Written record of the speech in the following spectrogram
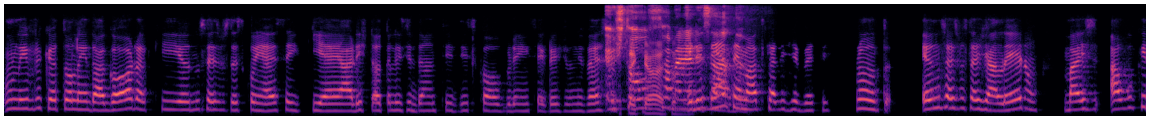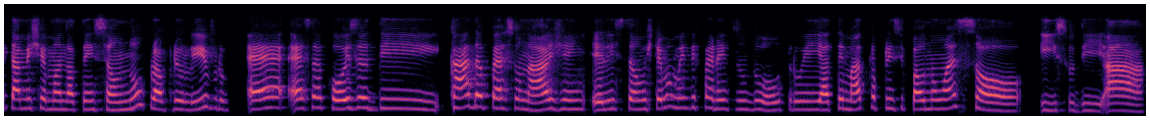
um livro que eu tô lendo agora, que eu não sei se vocês conhecem, que é Aristóteles e Dante Descobrem Segredos do Universo. Eu estou que é ótimo. Ele tem a familiarizada. temática LGBT. Pronto. Eu não sei se vocês já leram, mas algo que está me chamando a atenção no próprio livro é essa coisa de cada personagem, eles são extremamente diferentes um do outro e a temática principal não é só isso de, ah,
